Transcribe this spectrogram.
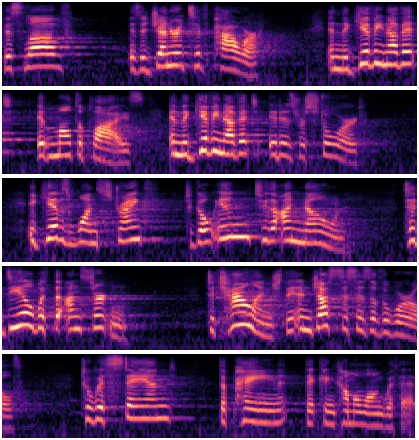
This love is a generative power. In the giving of it, it multiplies. In the giving of it, it is restored. It gives one strength to go into the unknown, to deal with the uncertain, to challenge the injustices of the world, to withstand the pain that can come along with it.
